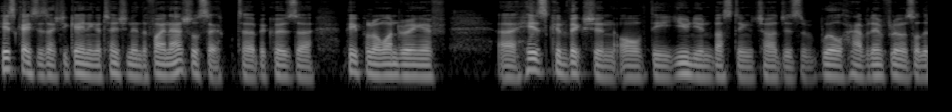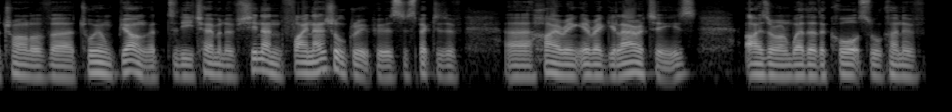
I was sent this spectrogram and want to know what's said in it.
his case is actually gaining attention in the financial sector because uh, people are wondering if uh, his conviction of the union busting charges will have an influence on the trial of uh, Cho Yong-byung, uh, the chairman of Shinhan Financial Group, who is suspected of uh, hiring irregularities. Eyes are on whether the courts will kind of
